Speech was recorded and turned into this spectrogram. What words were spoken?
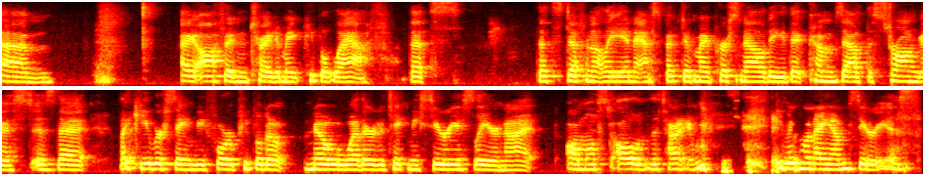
um, I often try to make people laugh. That's that's definitely an aspect of my personality that comes out the strongest. Is that like you were saying before, people don't know whether to take me seriously or not almost all of the time, even when I am serious.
